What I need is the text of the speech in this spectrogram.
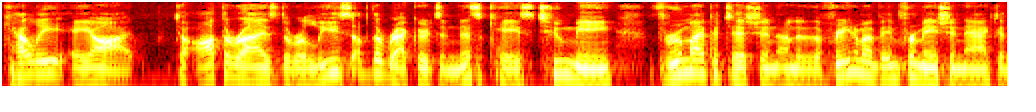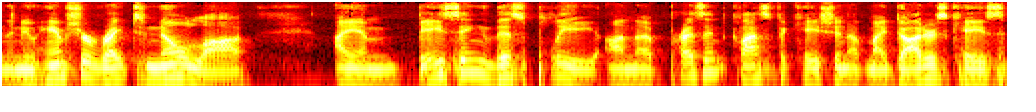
Kelly Ayotte to authorize the release of the records in this case to me through my petition under the Freedom of Information Act and the New Hampshire Right to Know law I am basing this plea on the present classification of my daughter's case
